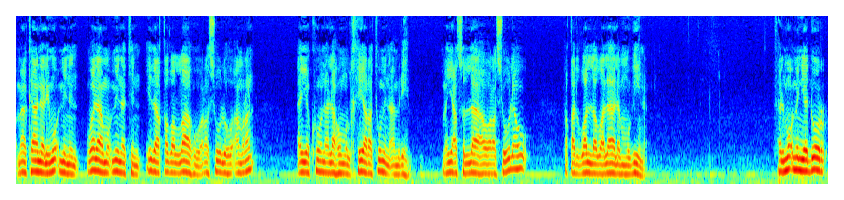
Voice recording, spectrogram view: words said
وما كان لمؤمن ولا مؤمنة إذا قضى الله ورسوله أمرا أن يكون لهم الخيرة من أمرهم. من يعص الله ورسوله فقد ضل ضلالا مبينا. فالمؤمن يدور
